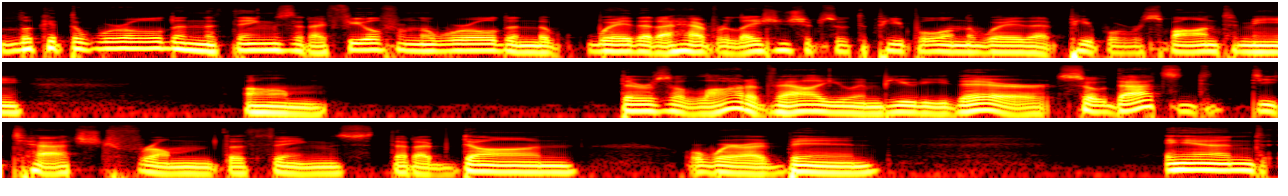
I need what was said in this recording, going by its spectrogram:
look at the world and the things that I feel from the world and the way that I have relationships with the people and the way that people respond to me um there's a lot of value and beauty there. So that's d- detached from the things that I've done or where I've been. And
